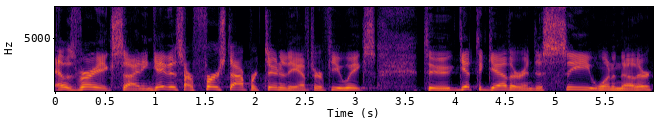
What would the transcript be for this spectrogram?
It was very exciting. Gave us our first opportunity after a few weeks to get together and to see one another,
